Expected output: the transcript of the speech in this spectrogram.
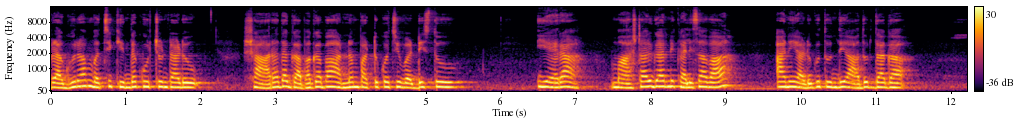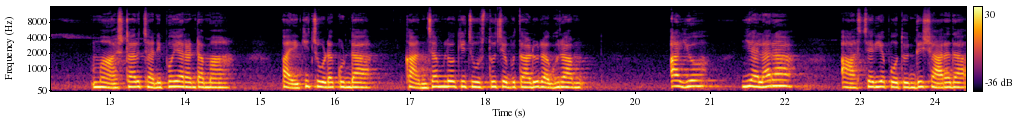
రఘురాం వచ్చి కింద కూర్చుంటాడు. శారద గబగబా అన్నం పట్టుకొచ్చి వడ్డిస్తూ ఏరా మాస్టర్ గారిని కలిసావా? అని అడుగుతుంది ఆదుర్దాగా. మాస్టారు చనిపోయారంటమ్మా. పైకి చూడకుండా కంచంలోకి చూస్తూ చెబుతాడు రఘురాం. అయ్యో ఎలారా? ఆశ్చర్యపోతుంది శారద.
